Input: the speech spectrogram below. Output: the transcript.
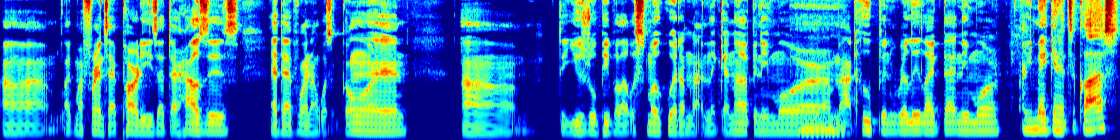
Um, like my friends had parties at their houses. At that point, I wasn't going. Um, the usual people I would smoke with, I'm not linking up anymore. Mm. I'm not hooping really like that anymore. Are you making it to class?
